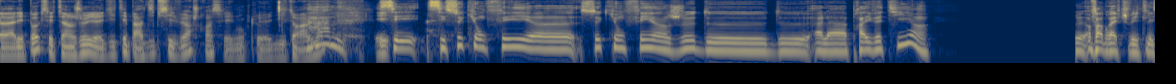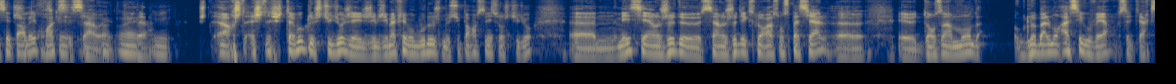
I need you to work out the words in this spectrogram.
euh, à l'époque. C'était un jeu édité par Deep Silver, je crois. C'est donc l'éditeur allemand. Ah, mais c'est c'est ceux qui ont fait euh, ceux qui ont fait un jeu de de à la Privateer? Enfin bref, je vais te laisser parler. Je crois que, c'est ça, ouais. Alors, je, t'avoue que le studio, j'ai mal fait mon boulot, je me suis pas renseigné sur le studio, euh, mais c'est un jeu de, c'est un jeu d'exploration spatiale euh, dans un monde globalement assez ouvert, c'est-à-dire que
